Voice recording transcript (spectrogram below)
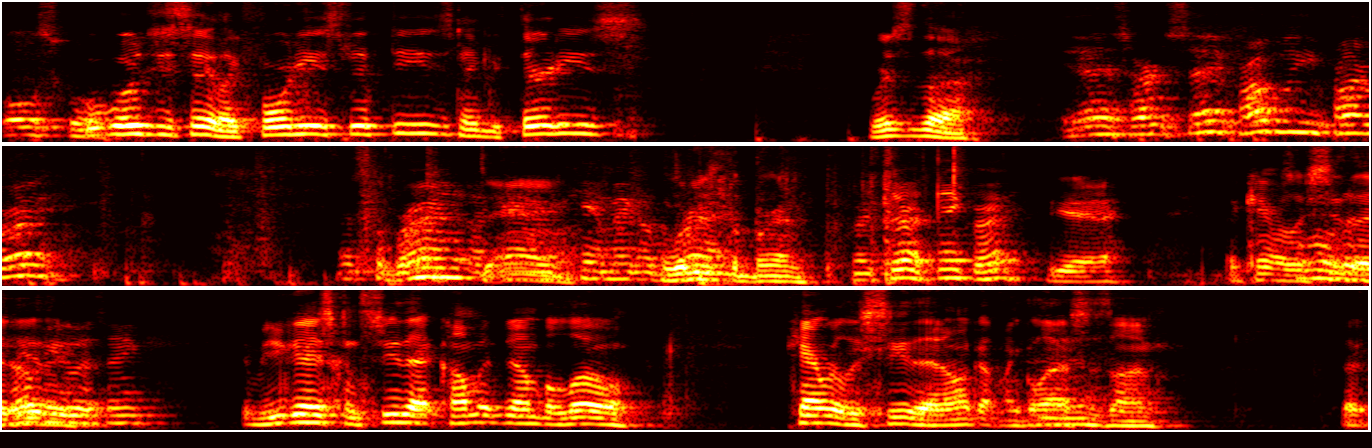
Old school. what would you say, like 40s, 50s, maybe 30s? Where's the? Yeah, it's hard to say. Probably, you're probably right. That's the brand. I can't, I can't make out the What brand. is the brand? Right there, I think, right? Yeah, I can't really see that W, either. I think. If you guys can see that, comment down below. Can't really see that. I don't got my glasses on. But-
